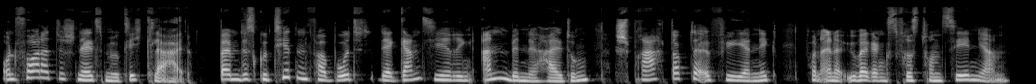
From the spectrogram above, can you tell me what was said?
und forderte schnellstmöglich Klarheit. Beim diskutierten Verbot der ganzjährigen Anbindehaltung sprach Dr. Ophelia Nick von einer Übergangsfrist von zehn Jahren.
